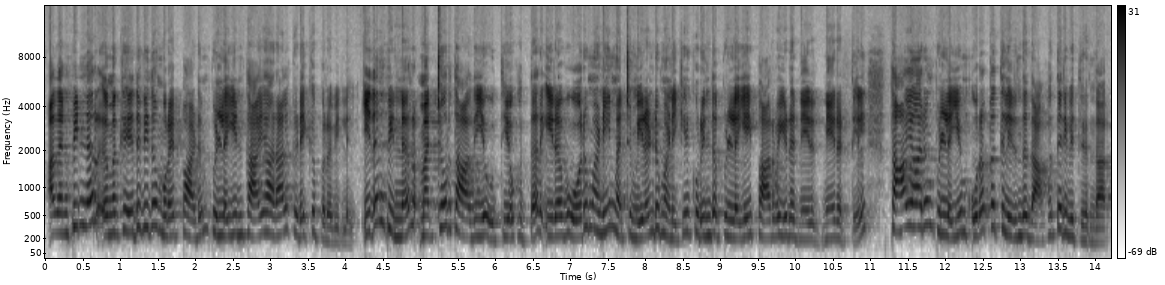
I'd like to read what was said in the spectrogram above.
அதன் பின்னர் எமக்கு எதுவித முறைப்பாடும் பிள்ளையின் தாயாரால் கிடைக்கப்பெறவில்லை. இதன் பின்னர் மற்றொரு தாதிய உத்தியோகத்தர் இரவு ஒரு மணி மற்றும் இரண்டு மணிக்கு குறிந்த பிள்ளையை பார்வையிட நேர- நேரத்தில் தாயாரும் பிள்ளையும் உறக்கத்தில் இருந்ததாக தெரிவித்திருந்தார்.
